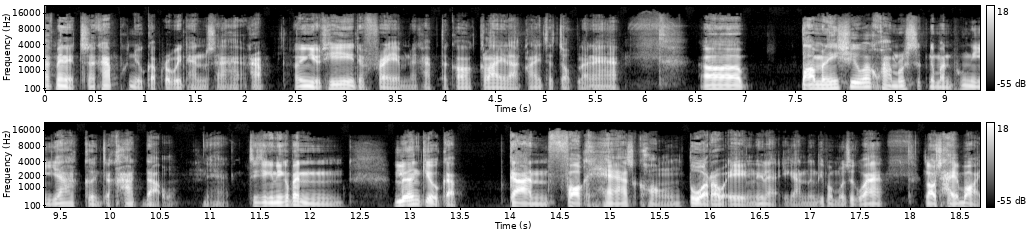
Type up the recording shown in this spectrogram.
5 minutes นะครับคุณอยู่กับประวิทย์หันสาหะครับเรายังอยู่ที่ The Frame นะครับ แต่ก็ใกล้ละใกล้จะจบแล้วนะฮะเอ่อตอนนนี้ชื่อว่าความรู้สึกในวันพรุ่งนี้ยากเกินจะคาดเดานะฮะ จริงๆอันนี้ก็เป็นเรื่องเกี่ยวกับการ forecast ของตัวเราเองนี่แหละอีกอันหนึ่งที่ผมรู้สึกว่าเราใช้บ่อย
